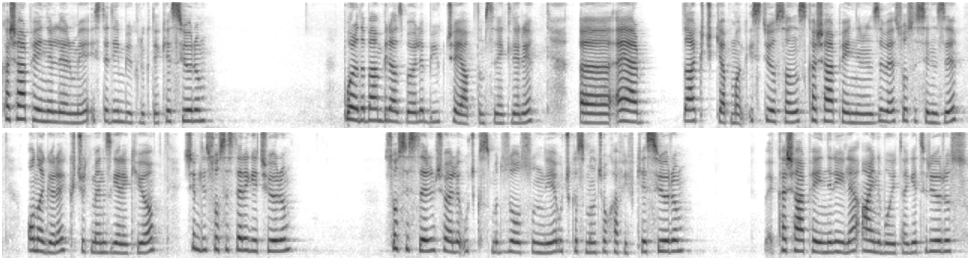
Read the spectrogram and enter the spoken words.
Kaşar peynirlerimi istediğim büyüklükte kesiyorum. Bu arada ben biraz böyle büyükçe yaptım sinekleri. Ee, eğer daha küçük yapmak istiyorsanız kaşar peynirinizi ve sosisinizi ona göre küçültmeniz gerekiyor. Şimdi sosislere geçiyorum. Sosislerin şöyle uç kısmı düz olsun diye uç kısmını çok hafif kesiyorum. Ve kaşar peyniriyle aynı boyuta getiriyoruz.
